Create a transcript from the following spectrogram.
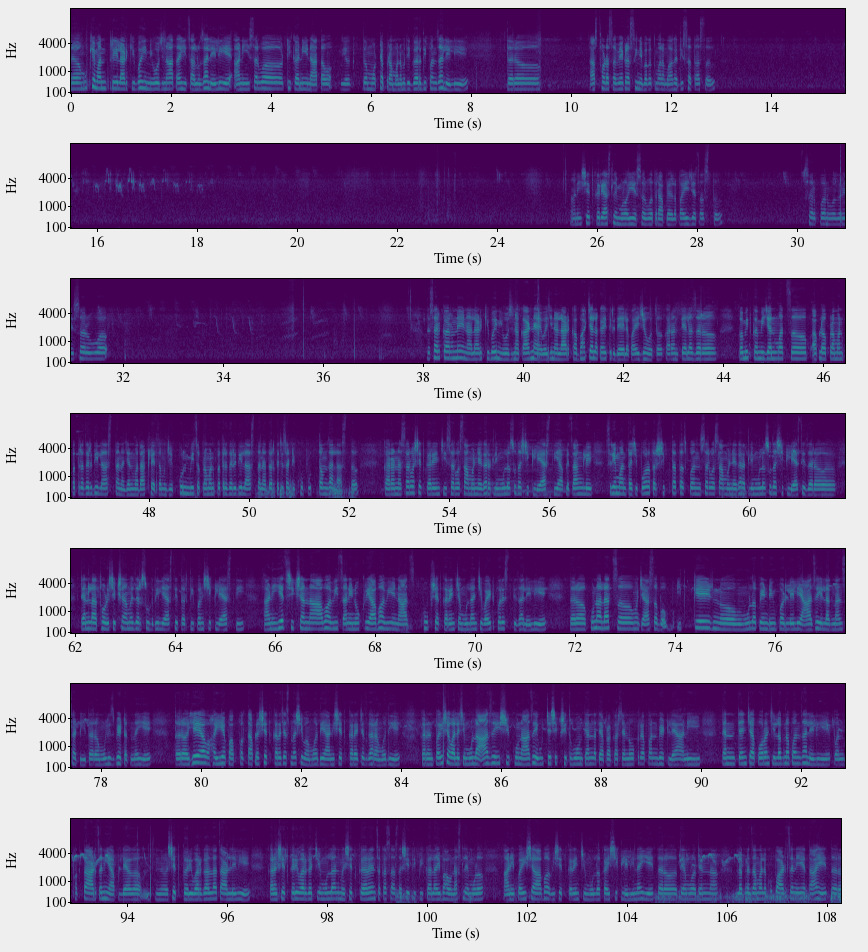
तर मुख्यमंत्री लाडकी बहीण योजना आता ही चालू झालेली आहे आणि सर्व ठिकाणी ना आता एकदम मोठ्या प्रमाणामध्ये गर्दी पण झालेली आहे. तर आज थोडासा वेगळा सीन आहे बघा तुम्हाला मागं दिसत असेल. आणि शेतकरी असल्यामुळं हे सर्व तर आपल्याला पाहिजेच असतं. सरपण वगैरे सर्व. तर सरकारने ना लाडकी बहीण योजना काढण्याऐवजी ना लाडका भाच्याला काहीतरी द्यायला पाहिजे होतं. कारण त्याला जर कमीत कमी जन्माचं आपलं प्रमाणपत्र जरी दिलं असतं ना जन्म दाखल्याचं म्हणजे कुलमीचं प्रमाणपत्र जरी दिलं असतं ना तर त्याच्यासाठी खूप उत्तम झालं असतं. कारण सर्व शेतकऱ्यांची सर्वसामान्य घरातली मुलंसुद्धा शिकली असती. आपले चांगले श्रीमंताची पोरं तर शिकतातच पण सर्वसामान्य घरातली मुलंसुद्धा शिकली असती. जर त्यांना थोडी शिक्षणामध्ये जर सूट दिली असती तर ती पण शिकली असती. आणि हेच शिक्षण अभावीच आणि नोकरी अभावी आहे ना आज खूप शेतकऱ्यांच्या मुलांची वाईट परिस्थिती झालेली आहे. तर कुणालाच म्हणजे असं ब इतके मुलं पेंडिंग पडलेली आहे. आजही लग्नांसाठी तर मुलीच भेटत नाही आहे तर हे हे पाप फक्त आपल्या शेतकऱ्याच्याच नशिबामध्ये आणि शेतकऱ्याच्याच घरामध्ये आहे. कारण पैशावाल्याची मुलं आजही शिकून आजही उच्च शिक्षित होऊन त्यांना त्या प्रकारच्या नोकऱ्या पण भेटल्या आणि त्यां त्यांच्या पोरांची लग्न पण झालेली आहे. पण फक्त अडचणी आपल्या शेतकरी वर्गालाच आडलेली आहे. कारण शेतकरी वर्गाची मुलां शेतकऱ्यांचं कसं असतं शेती पिकालाही भाव नसल्यामुळं आणि पैशा अभावी शेतकऱ्यांची मुलं काही शिकलेली नाही आहे तर त्यामुळं त्यांना लग्न जमायला खूप अडचणी येत आहे. तर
